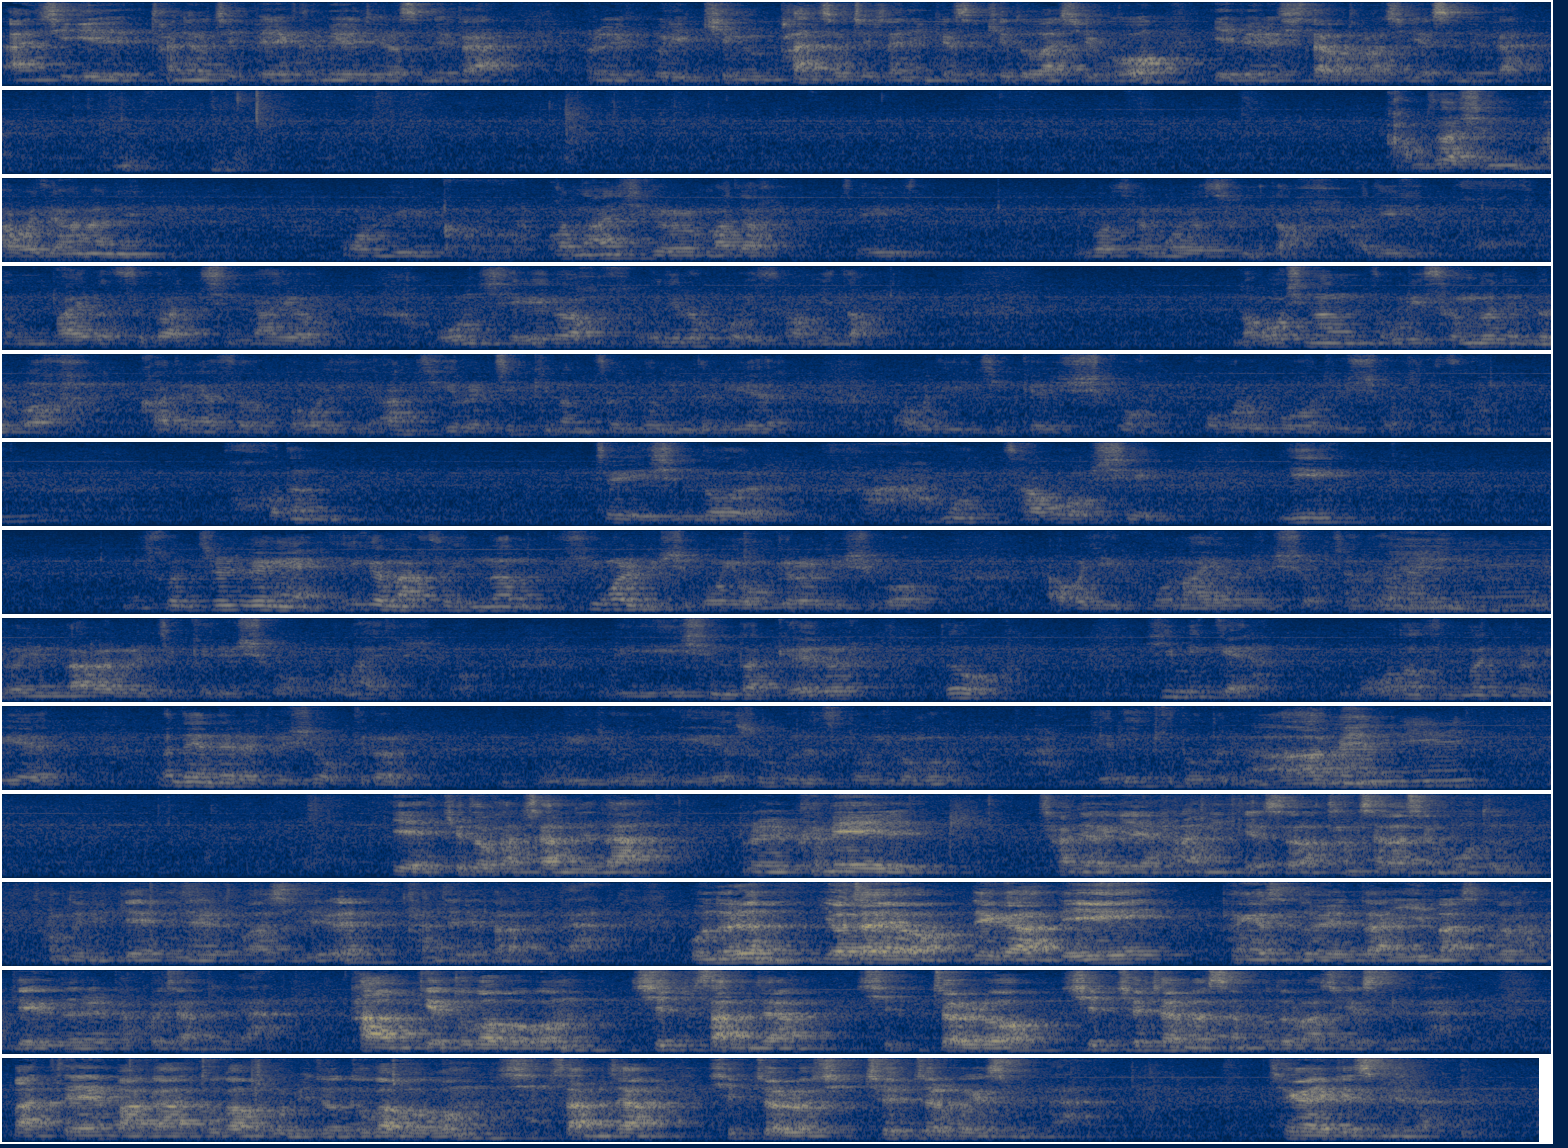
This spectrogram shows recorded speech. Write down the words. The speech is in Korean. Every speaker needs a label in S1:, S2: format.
S1: 안식일 저녁 집회 금요일 되었습니다. 오늘 우리 김판석 집사님께서 기도하시고 예배를 시작하도록 하시겠습니다.
S2: 감사하신 아버지 하나님 오늘 이 거룩한 안식일을 맞아 저희 이곳에 모였습니다. 아직 모든 바이러스가 침하여 온 세계가 어지럽고 있사옵니다. 나오시는 우리 성도님들과 가정에서 또 이 안식일을 지키는 성도님들 위해 아버지 지켜주시고 복을 부어주시옵소서 모든 저희 신도들 아무 사고 없이 이 손질병에 이겨날 수 있는 힘을 주시고 용기를 주시고 아버지 구원하여 주시옵소서. 우리 나라를 지켜주시고 구원하여 주시고 우리 이 신다 교회를 더욱 힘있게 모든 성도님들 위해 은혜 내려주시옵기를 우리 주 예수 그리스도 이름으로 간절히 기도드립니다.
S1: 아멘. 예, 기도 감사합니다. 오늘 금요일 저녁에 하나님께서 참석하신 모든 성도님께 은혜를 도와주기를 간절히 바랍니다. 오늘은 여자여 내가 내 병에서 놓였다 이 말씀과 함께 은혜를 받고자 합니다. 다 함께 누가복음 13장 10절로 17절 말씀 보도록 하시겠습니다. 마태, 마가, 누가복음이죠. 누가복음 13장 10절로 17절 보겠습니다. 제가 읽겠습니다.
